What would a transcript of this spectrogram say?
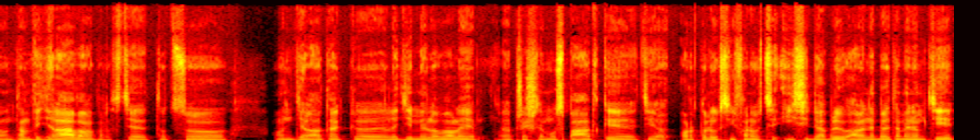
on tam vydělával prostě to, co on dělal, tak eh, lidi milovali, eh, přešli mu zpátky ti ortodoxní fanoušci ECW, ale nebyli tam jenom ti,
